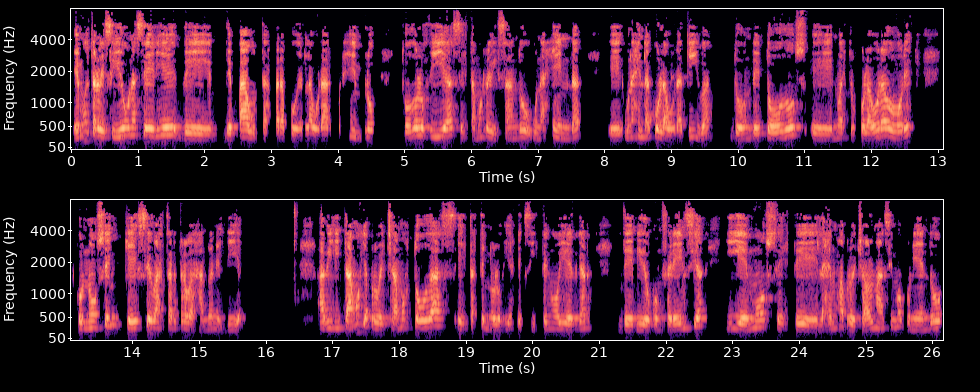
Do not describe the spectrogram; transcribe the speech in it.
Hemos establecido una serie de, pautas para poder laborar. Por ejemplo, todos los días estamos revisando una agenda, eh, una agenda colaborativa, donde todos eh, nuestros colaboradores conocen qué se va a estar trabajando en el día habilitamos y aprovechamos todas estas tecnologías que existen hoy, Edgar, de videoconferencia y hemos, este, las hemos aprovechado al máximo poniendo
